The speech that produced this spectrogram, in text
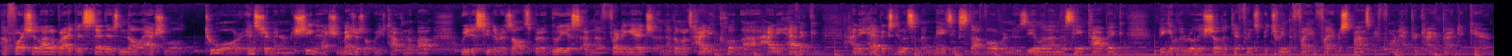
Unfortunately, a lot of what I just said, there's no actual tool or instrument or machine that actually measures what we're talking about. We just see the results. But Agulla's on the fronting edge. Another one's Heidi, uh, Heidi Haavik. Heidi Haavik's doing some amazing stuff over in New Zealand on the same topic, being able to really show the difference between the fight and flight response before and after chiropractic care.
